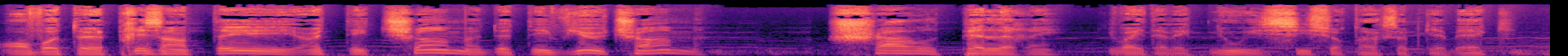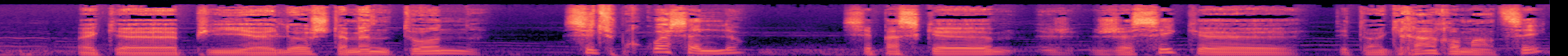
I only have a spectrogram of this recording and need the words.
on va te présenter un de tes chums, de tes vieux chums, Charles Pellerin, qui va être avec nous ici sur Up Québec. Fait que, euh, puis euh, là, je te mets une. Sais-tu pourquoi celle-là? C'est parce que je sais que tu es un grand romantique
